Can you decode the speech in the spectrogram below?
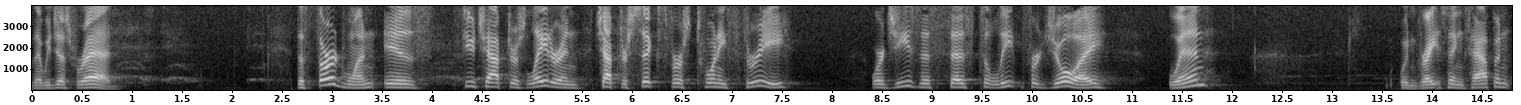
that we just read. The third one is a few chapters later in chapter 6, verse 23, where Jesus says to leap for joy when? When great things happen,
